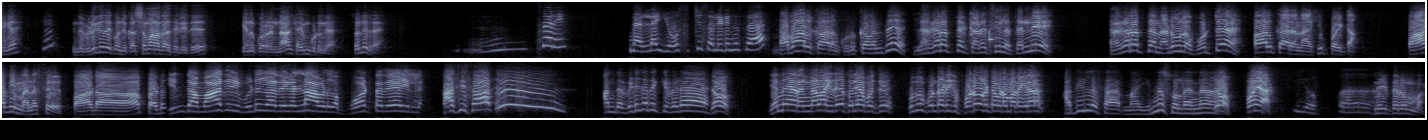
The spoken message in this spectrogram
எங்க? இந்த விடுகதை கொஞ்சம் கஷ்டமானதா தெரியுது. எனக்கு ஒரு ரெண்டு நாள் டைம் கொடுங்க. சொல்லிடுறேன். சரி. நல்லா யோசிச்சு சொல்லிடுங்க சார். தபால்காரன் குறுக்க வந்து நகரத்தை கடைசியில தள்ளி நகரத்தை நடுவுல போட்டு பால்காரனாகி போயிட்டான். பாவி மனசு பாடா படு. இந்த மாதிரி விடுகதைகள்லாம் அவளுக்கு போட்டதே இல்ல. காசி சார்! அந்த விடுகதைக்கு விட யோ என்ன ரெண்டு நாளா இதே தொலையா போச்சு? புது பொண்டாடிக்கு புடவை கட்ட விட மாட்டேங்கிறேன். அது இல்ல சார் நான் என்ன சொல்றேன்னா யோ போயா. நீ திரும்ப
